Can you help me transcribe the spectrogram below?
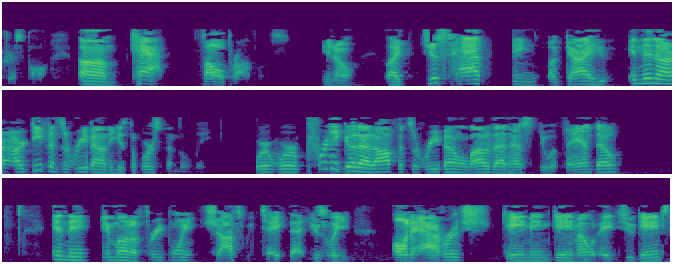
Chris Paul, um, KAT, foul problems. You know, like just having a guy who, and then our, our defensive rebounding is the worst in the league. We're, we're pretty good at offensive rebound. A lot of that has to do with Vando in the amount of three point shots we take that usually on average, game in, game out, 82 games,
